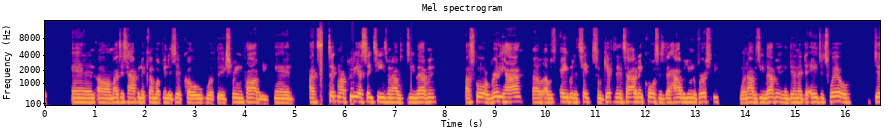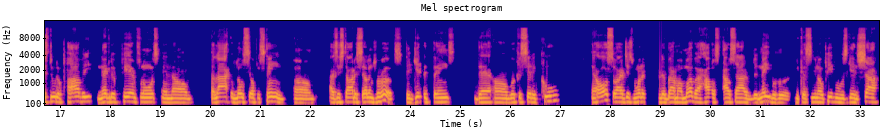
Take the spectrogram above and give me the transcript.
And um, I just happened to come up in the zip code with the extreme poverty. And I took my pre SATs when I was 11. I scored really high. I, I was able to take some gifted and talented courses at Howard University when I was 11. And then at the age of 12, just due to poverty, negative peer influence, and um, a lack of low self esteem, um, I just started selling drugs to get the things that um, were considered cool. And also, I just wanted to buy my mother a house outside of the neighborhood because you know people was getting shot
